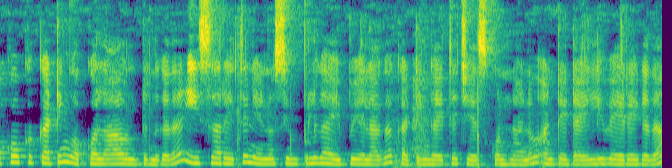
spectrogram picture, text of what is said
ఒక్కొక్క కటింగ్ ఒక్కోలా ఉంటుంది కదా. ఈసారి అయితే నేను సింపుల్గా అయిపోయేలాగా కటింగ్ అయితే చేసుకుంటున్నాను. అంటే డైలీ వేరే కదా.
